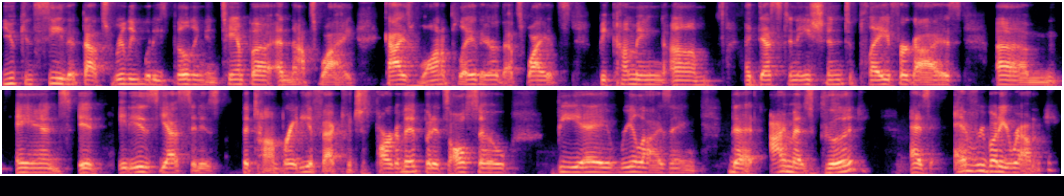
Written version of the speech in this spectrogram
you can see that that's really what he's building in Tampa. And that's why guys want to play there. That's why it's becoming um, a destination to play for guys. Um, and it it is, yes, it is the Tom Brady effect, which is part of it, but it's also BA realizing that I'm as good as everybody around me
